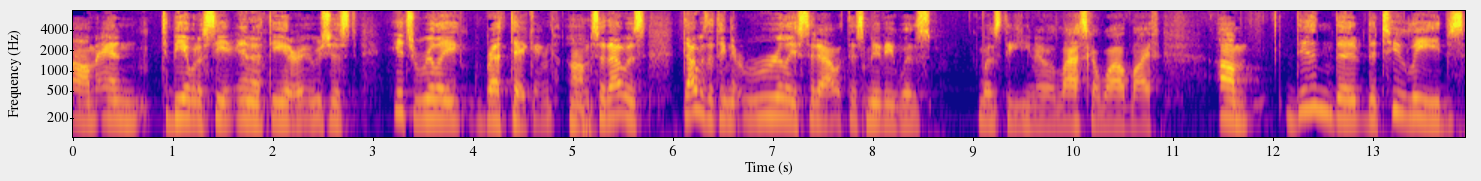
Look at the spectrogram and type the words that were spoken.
um, and to be able to see it in a theater, it was just it's really breathtaking. Um, so that was that was the thing that really stood out with this movie was was the you know Alaska wildlife. Um, then the the two leads,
